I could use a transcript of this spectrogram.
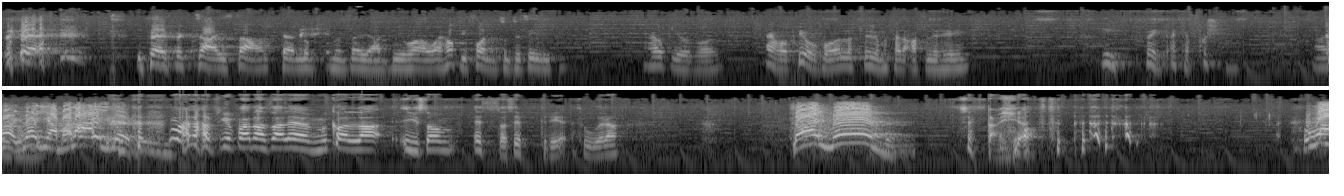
Perfect size tack. Kellu med böjad. Wow, I hope you fall into the sea. I hope you will. I hope you fall. Still mux għal il-ħin. Hey, wait, I can push him. Kaj, lejja, malajr! Ma nafx kif għana salem kolla jisom issa sibtri sura. Simon! Xettajjat. Wow,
